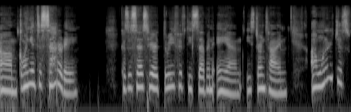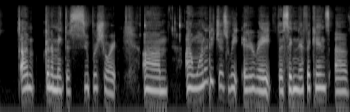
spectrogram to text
um, going into Saturday, because it says here 3:57 a.m. Eastern time. I wanted to just I'm gonna make this super short. Um, I wanted to just reiterate the significance of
